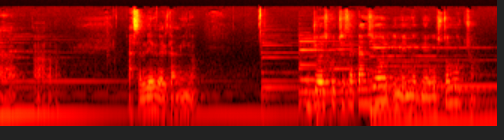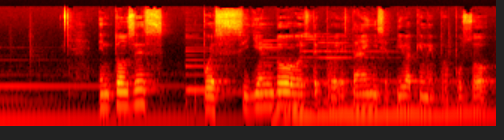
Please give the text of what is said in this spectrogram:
a, salir del camino. Yo escuché esa canción y me, me, gustó mucho. Entonces, pues siguiendo este, esta iniciativa que me propuso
